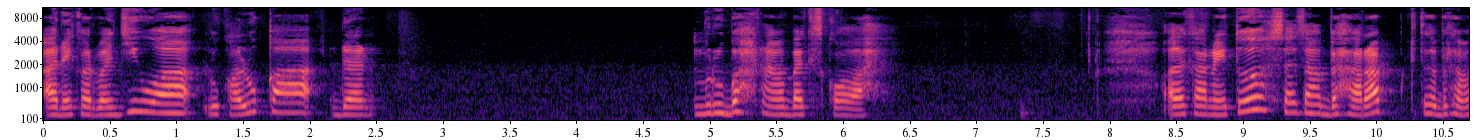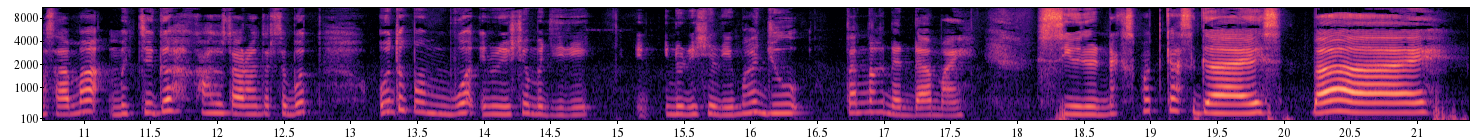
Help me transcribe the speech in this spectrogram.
ada korban jiwa, luka-luka, dan merubah nama baik sekolah. Oleh karena itu, saya sangat berharap kita bersama-sama mencegah kasus tawuran tersebut untuk membuat Indonesia menjadi Indonesia lebih maju, tenang dan damai. See you in the next podcast guys. Bye.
